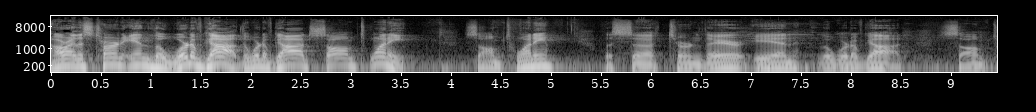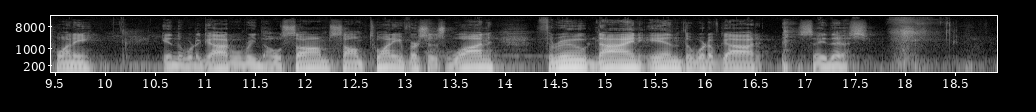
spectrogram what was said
All right, let's turn in the Word of God. The Word of God, Psalm 20. Psalm 20. Let's uh, turn there in the Word of God. Psalm 20 in the Word of God. We'll read the whole Psalm. Psalm 20, verses 1 through 9 in the Word of God say this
